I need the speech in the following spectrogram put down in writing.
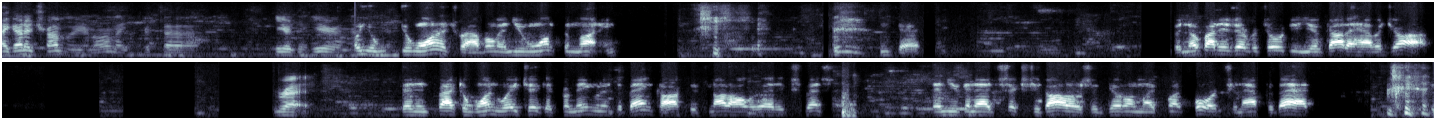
i gotta travel you know like with uh here to here and Oh, you you want to travel and you want the money, Okay. But nobody's ever told you you've got to have a job. Right. That in fact, a one-way ticket from England to Bangkok is not all that expensive. Then you can add sixty dollars and get on my front porch, and after that,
